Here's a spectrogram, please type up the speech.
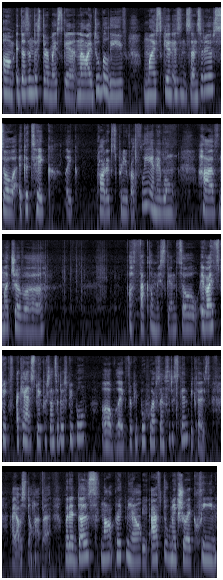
Um, it doesn't disturb my skin. Now I do believe my skin isn't sensitive so it could take like products pretty roughly and it won't have much of a effect on my skin. So if I speak I can't speak for sensitive people uh, like for people who have sensitive skin because I obviously don't have that. But it does not break me out. I have to make sure I clean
